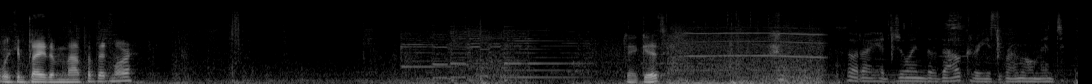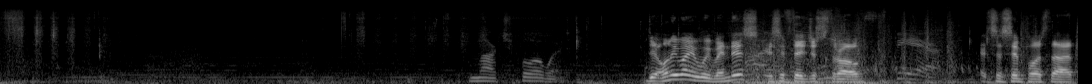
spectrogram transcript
we can play the map a bit more. Okay, good. Thought I had joined the Valkyries for a moment. March forward. The only way we win this is if they just throw. It's as simple as that.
